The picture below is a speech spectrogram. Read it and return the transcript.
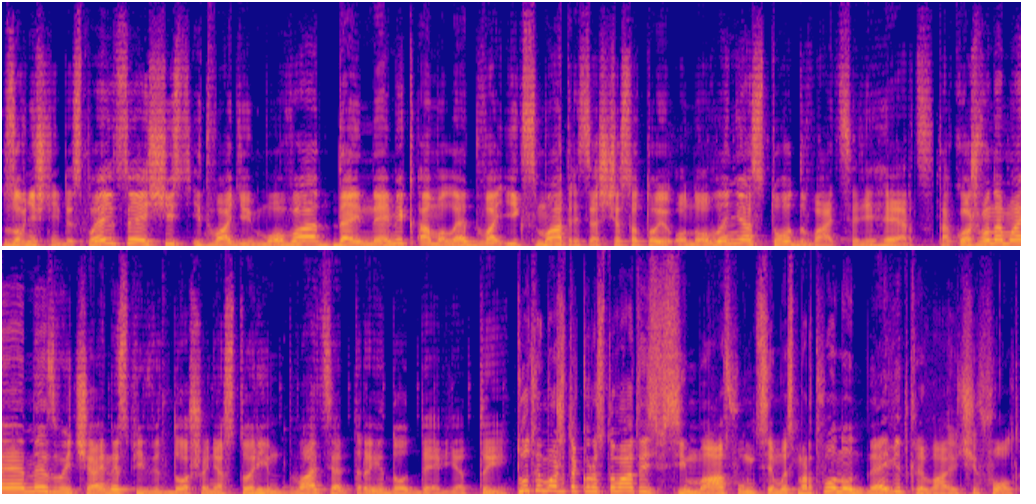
Зовнішній дисплей це 6,2 дюймова Dynamic AMOLED 2X матриця з частотою оновлення 120 Гц. Також вона має незвичайне співвідношення сторін 23 до 9. Тут ви можете користуватись всіма функціями смартфону, не відкриваючи Fold.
